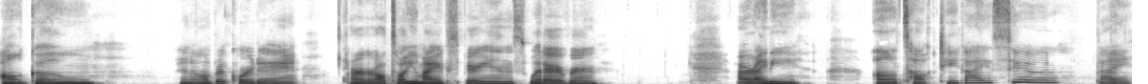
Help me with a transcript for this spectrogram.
I'll go and I'll record it or I'll tell you my experience, whatever. Alrighty. I'll talk to you guys soon. Bye.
